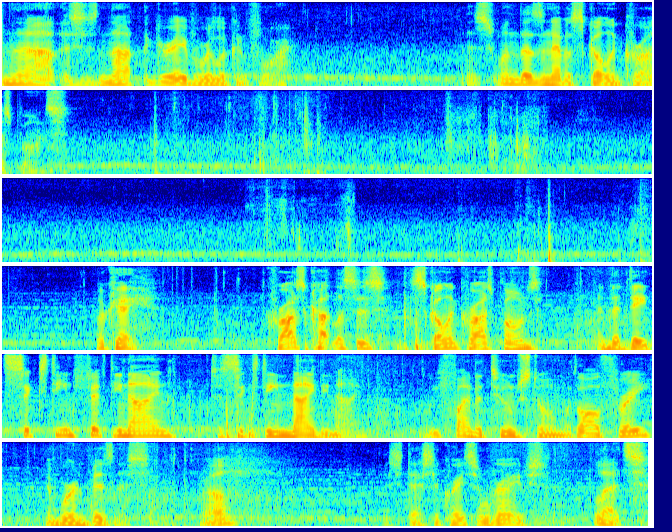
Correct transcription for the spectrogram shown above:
No, this is not the grave we're looking for. This one doesn't have a skull and crossbones. Okay. Cross cutlasses, skull and crossbones, and the date 1659 to 1699. We find a tombstone with all three, and we're in business. Well, let's desecrate some graves. Let's.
